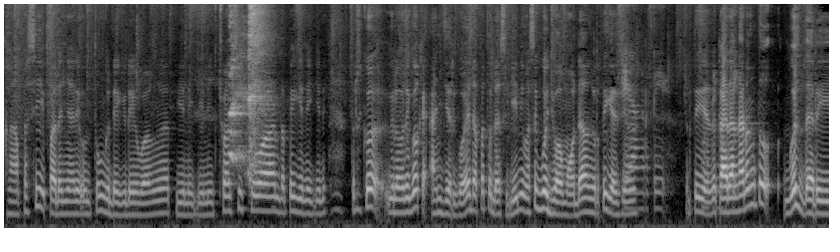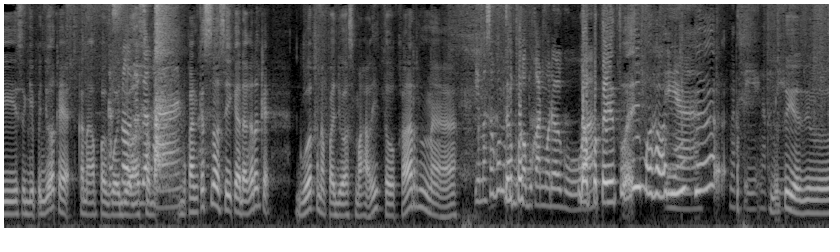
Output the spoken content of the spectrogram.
kenapa sih pada nyari untung gede-gede banget? Gini-gini cuan sih cuan tapi gini-gini. Terus gue dapat gue kayak anjir gue dapat udah segini masa gue jual modal? Ngerti gak sih? Ya lu? ngerti ngerti. Ya kadang-kadang tuh gue dari segi penjual kayak kenapa gue jual juga sem- kan? bukan kesel sih kadang-kadang kayak gue kenapa jual semahal itu? Karena ya masa gue mesti Dapet- buka-bukaan modal gue dapetnya itu eh mahal iya juga. ngerti ngerti. Ngerti gak sih lu?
